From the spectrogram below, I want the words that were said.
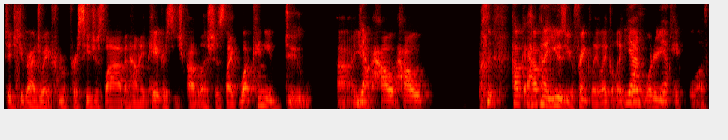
did you graduate from a prestigious lab and how many papers did you publish is like what can you do uh, you yeah. know how how how, how can i use you frankly like like yeah. what, what are you capable of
